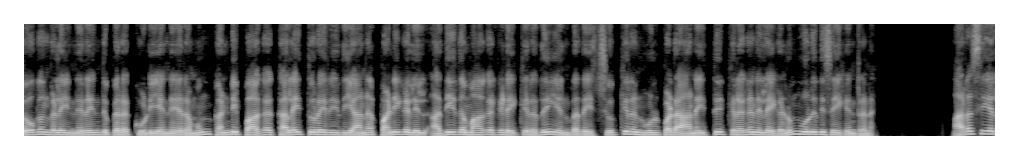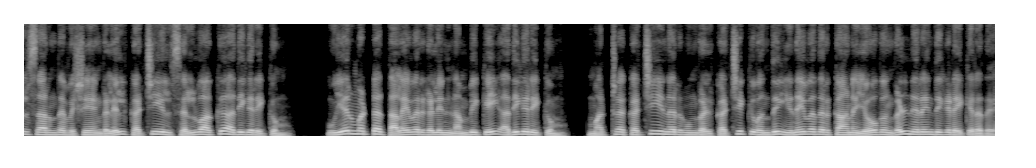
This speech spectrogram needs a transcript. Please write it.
யோகங்களை நிறைந்து பெறக்கூடிய நேரமும் கண்டிப்பாக கலைத்துறை ரீதியான பணிகளில் அதீதமாக கிடைக்கிறது என்பதை சுக்கிரன் உள்பட அனைத்து கிரகநிலைகளும் உறுதி செய்கின்றன. அரசியல் சார்ந்த விஷயங்களில் கட்சியில் செல்வாக்கு அதிகரிக்கும். உயர்மட்ட தலைவர்களின் நம்பிக்கை அதிகரிக்கும். மற்ற கட்சியினர் உங்கள் கட்சிக்கு வந்து இணைவதற்கான யோகங்கள் நிறைந்து கிடைக்கிறது.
